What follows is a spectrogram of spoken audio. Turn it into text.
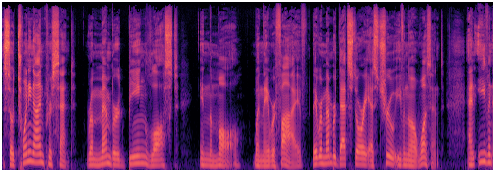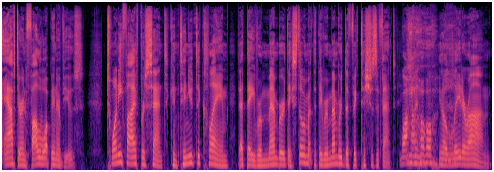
So 29% remembered being lost in the mall when they were five. They remembered that story as true, even though it wasn't. And even after in follow up interviews, 25% continued to claim that they remembered, they still remember that they remembered the fictitious event. Wow. Even, you know, later on.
